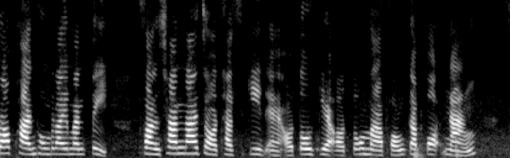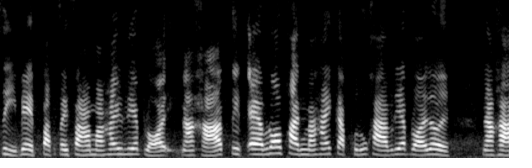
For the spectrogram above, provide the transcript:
รอบคันพวงมาลัยมันติ ฟังก์ชันหน้าจอทัชสกรีนแอร์ออโต้เกียร์ออโต้มาพร้อมกับเบาะหนังสีเบจปรับไฟฟ้ามาให้เรียบร้อยนะคะ ติดแอร์รอบคันมาให้กับคุณลูกค้าเรียบร้อยเลยนะคะ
